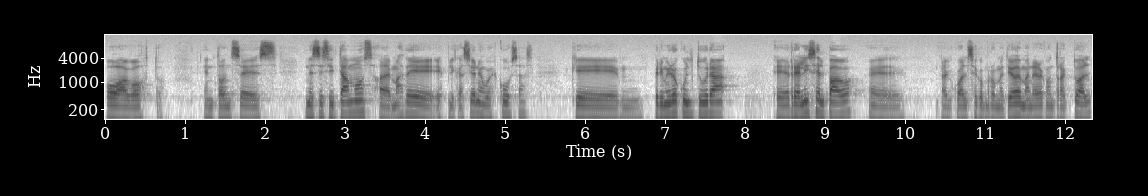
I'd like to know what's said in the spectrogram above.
o agosto. Entonces, necesitamos, además de explicaciones o excusas, que mm, primero Cultura eh, realice el pago eh, al cual se comprometió de manera contractual,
